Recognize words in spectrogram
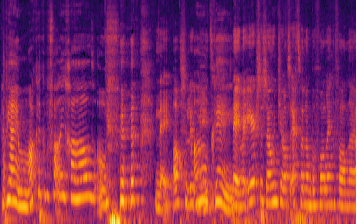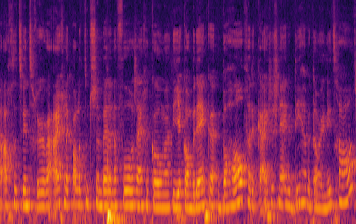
heb jij een makkelijke bevalling gehad? Of? Nee, absoluut Oh, niet. Oké. Nee, mijn eerste zoontje was echt wel een bevalling van eh 28 uur, waar eigenlijk alle toetsen en bellen naar voren zijn gekomen die je kan bedenken. Behalve de keizersnede, die heb ik dan weer niet gehad.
